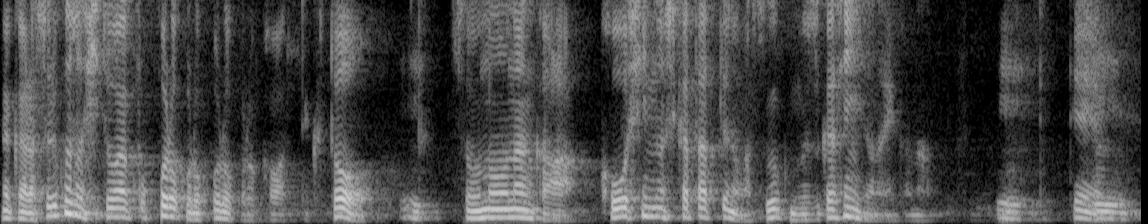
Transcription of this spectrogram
だからそれこそ人がコロコロコロコロ変わっていくとうん。そのなんか更新の仕方っていうのがすごく難しいんじゃないかな。ってうん思ってて、うん。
